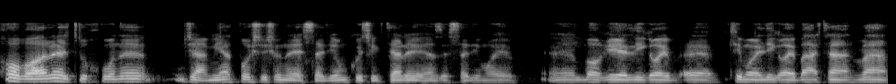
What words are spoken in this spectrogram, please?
خب آره تو خونه جمعیت پشتشون استادیوم کوچیکتره از استادیوم های باقی لیگای تیمای لیگای برتر و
